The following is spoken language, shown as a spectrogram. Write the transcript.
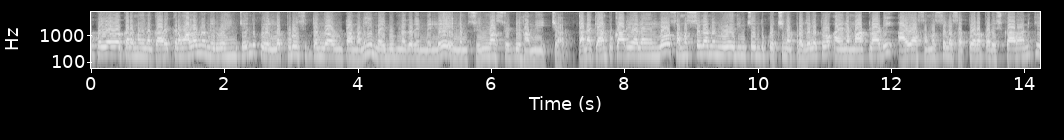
ఉపయోగకరమైన కార్యక్రమాలను నిర్వహించేందుకు ఎల్లప్పుడూ సిద్ధంగా ఉంటామని మహబూబ్ నగర్ ఎమ్మెల్యే ఎన్ఎం శ్రీనివాస్ రెడ్డి హామీ ఇచ్చారు. తన క్యాంపు కార్యాలయంలో సమస్యలను నివేదించేందుకు వచ్చిన ప్రజలతో ఆయన మాట్లాడి ఆయా సమస్యల సత్వర పరిష్కారానికి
